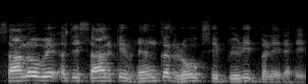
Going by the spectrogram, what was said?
सालों वे अतिसार के भयंकर रोग से पीड़ित बने रहे।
